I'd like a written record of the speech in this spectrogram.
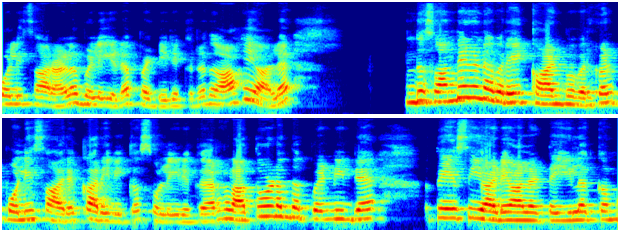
போலீசாரால் வெளியிடப்பட்டிருக்கிறது. ஆகையால இந்த சந்தேக நபரை காண்பவர்கள் போலீசாருக்கு அறிவிக்க சொல்லியிருக்கிறார்கள். அத்தோடு அந்த பெண்ணின் தேசிய அடையாள அட்டை இலக்கம்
